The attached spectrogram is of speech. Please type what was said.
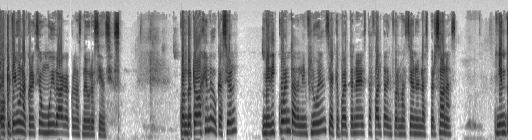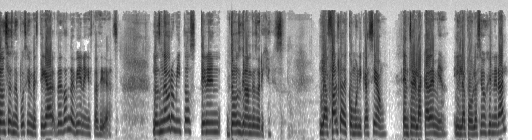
o que tienen una conexión muy vaga con las neurociencias. Cuando trabajé en educación, me di cuenta de la influencia que puede tener esta falta de información en las personas. Y entonces me puse a investigar de dónde vienen estas ideas. Los neuromitos tienen dos grandes orígenes. La falta de comunicación entre la academia y la población general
